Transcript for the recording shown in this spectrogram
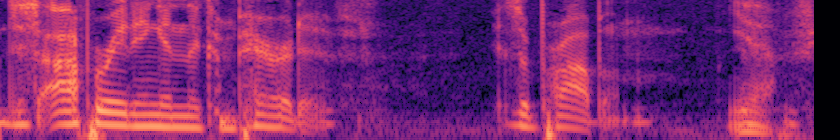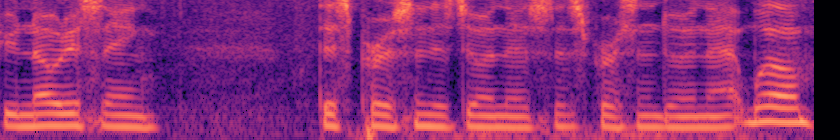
just operating in the comparative is a problem. yeah If you're noticing this person is doing this, this person doing that, well,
